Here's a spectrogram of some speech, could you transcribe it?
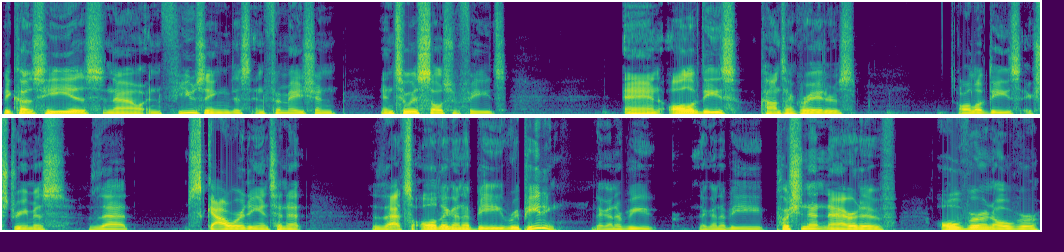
because he is now infusing this information into his social feeds. And all of these content creators, all of these extremists that scour the internet, that's all they're going to be repeating. They're going to be they're going to be pushing that narrative over and over.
